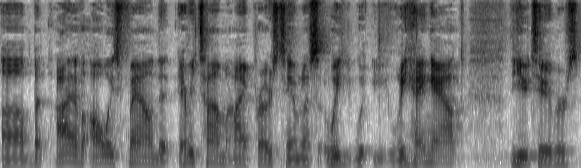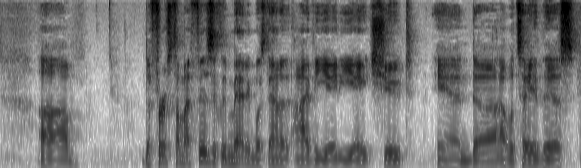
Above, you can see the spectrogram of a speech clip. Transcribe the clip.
Uh, but I have always found that every time I approached him, I, we, we, we hang out, the YouTubers. Um, the first time I physically met him was down at IV88 shoot, and uh, I will tell you this:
